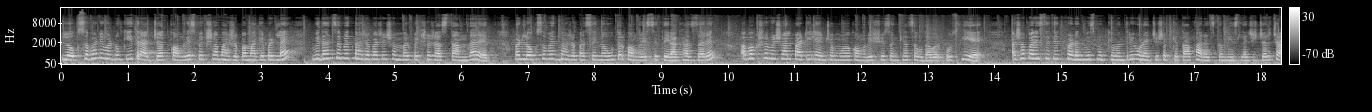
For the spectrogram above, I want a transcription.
लोकसभा निवडणुकीत राज्यात काँग्रेसपेक्षा भाजपा मागे पडलाय. विधानसभेत भाजपाचे शंभरपेक्षा जास्त आमदार आहेत. पण लोकसभेत भाजपाचे नऊ तर काँग्रेसचे तेरा खासदार आहेत. अपक्ष विशाल पाटील यांच्यामुळं काँग्रेसची संख्या चौदावर पोहोचली आहे अशा परिस्थितीत फडणवीस मुख्यमंत्री होण्याची शक्यता फारच कमी असल्याची चर्चा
